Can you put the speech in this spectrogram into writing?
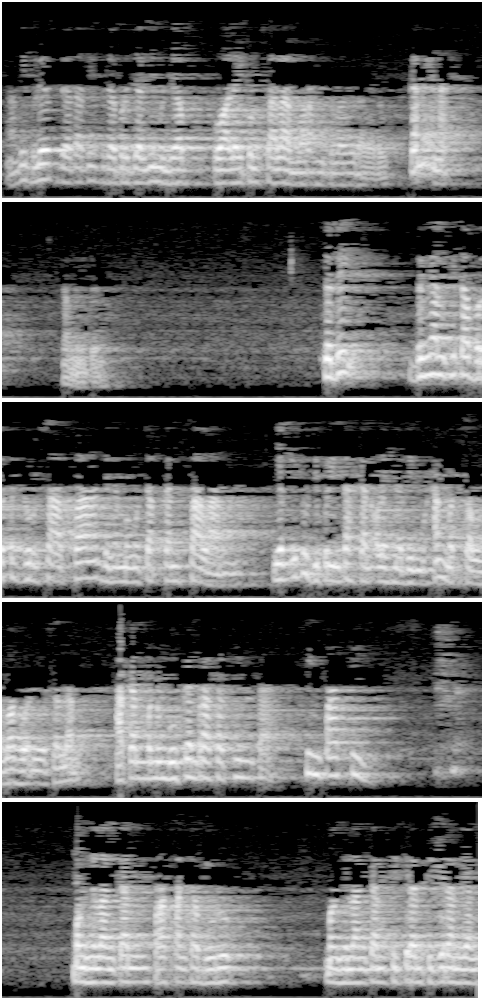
Nanti beliau sudah tadi sudah berjanji menjawab Waalaikumsalam warahmatullahi wabarakatuh. Kan enak. Kan itu. Jadi dengan kita bertegur sapa dengan mengucapkan salam yang itu diperintahkan oleh Nabi Muhammad SAW akan menumbuhkan rasa cinta, simpati, menghilangkan prasangka buruk, menghilangkan pikiran-pikiran yang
